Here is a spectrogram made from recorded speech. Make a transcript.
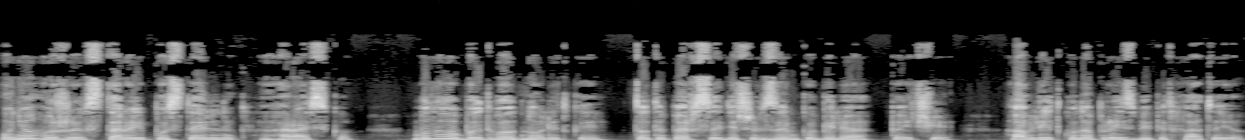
У нього жив старий пустельник Гарасько. Були обидва однолітки, то тепер, сидячи взимку біля печі, а влітку на призбі під хатою,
